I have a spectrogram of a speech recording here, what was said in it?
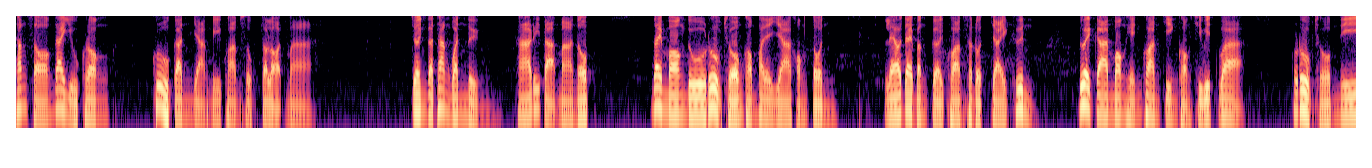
ทั้งสองได้อยู่ครองคู่กันอย่างมีความสุขตลอดมา จนกระทั่งวันหนึ่ง หาริตามานพได้มองดูรูปโฉมของภรรยาของตน แล้วได้บังเกิดความสลดใจขึ้น ด้วยการมองเห็นความจริงของชีวิตว่า รูปโฉมนี้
